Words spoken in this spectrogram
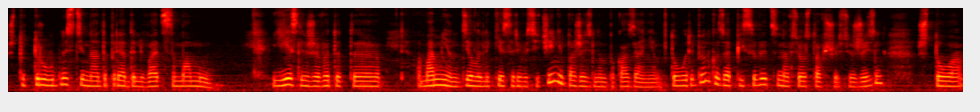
что трудности надо преодолевать самому. Если же в этот э, момент делали кесарево сечение по жизненным показаниям, то у ребенка записывается на всю оставшуюся жизнь, что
